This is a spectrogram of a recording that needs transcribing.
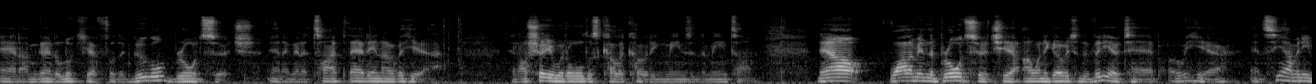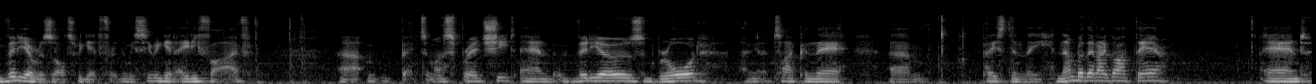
and I'm going to look here for the Google broad search and I'm going to type that in over here. And I'll show you what all this color coding means in the meantime. Now while I'm in the broad search here I want to go into the video tab over here and see how many video results we get for it. And we see we get 85 uh, back to my spreadsheet and videos broad. I'm going to type in there um, paste in the number that I got there. And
